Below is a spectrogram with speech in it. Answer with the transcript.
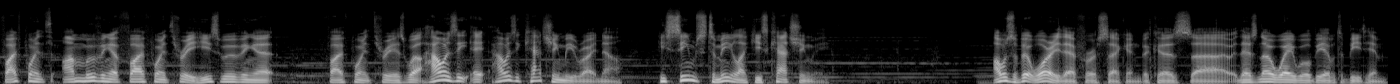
5. Point I'm moving at 5.3. He's moving at 5.3 as well. How is he eh, how is he catching me right now? He seems to me like he's catching me. I was a bit worried there for a second because uh, there's no way we'll be able to beat him.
